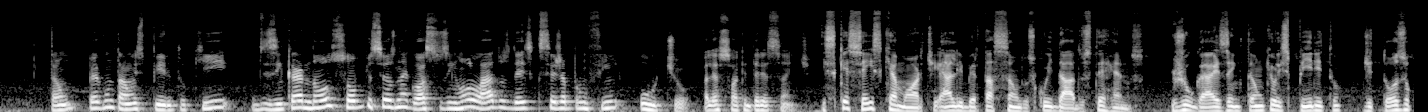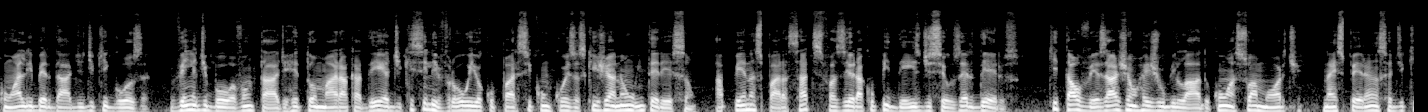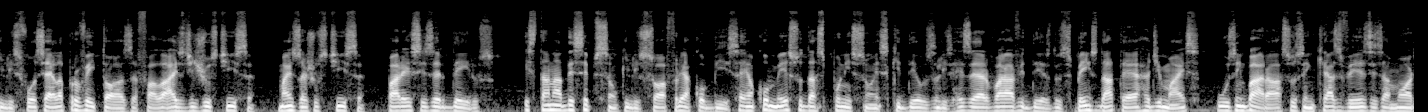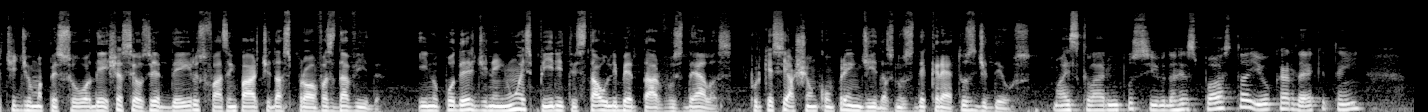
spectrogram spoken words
Então, perguntar a um espírito que desencarnou sobre os seus negócios enrolados, desde que seja para um fim útil. Olha só que interessante. Esqueceis que a morte é a libertação dos cuidados terrenos. Julgais então que o espírito, ditoso com a liberdade de que goza, venha de boa vontade retomar a cadeia de que se livrou e ocupar-se com coisas que já não o interessam, apenas para satisfazer a cupidez de seus herdeiros, que talvez hajam rejubilado com a sua morte, na esperança de que lhes fosse ela proveitosa. Falais de justiça, mas a justiça, para esses herdeiros, está na decepção que lhes sofre a cobiça e ao começo das punições que Deus lhes reserva a avidez dos bens da terra demais, os embaraços em que às vezes a morte de uma pessoa deixa seus herdeiros fazem parte das provas da vida. E no poder de nenhum espírito está o libertar-vos delas, porque se acham compreendidas nos decretos de Deus. Mais claro impossível da resposta, e o Kardec tem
